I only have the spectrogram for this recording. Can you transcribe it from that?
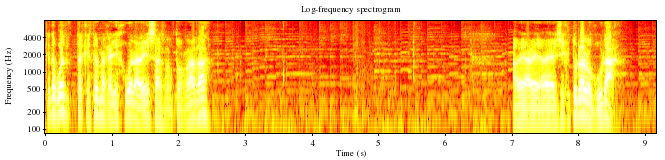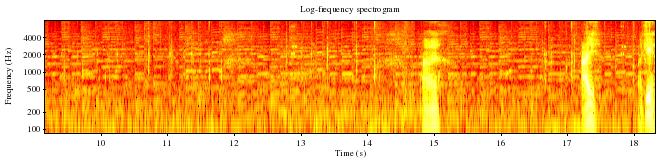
¿Qué te cuentas que está en una callejuela de esas, rara? A ver, a ver, a ver, si es que tú una locura. A ver. Ahí. Aquí.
